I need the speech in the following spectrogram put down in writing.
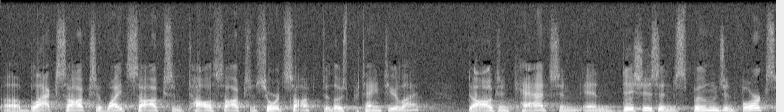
uh, black socks and white socks and tall socks and short socks, do those pertain to your life? Dogs and cats and, and dishes and spoons and forks,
